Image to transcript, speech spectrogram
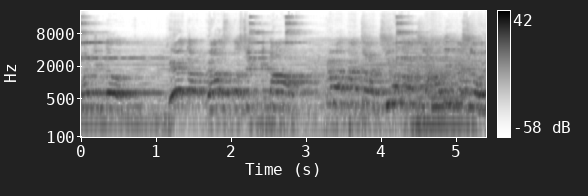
सांगितलं. वेद अभ्यास शिकविता तेव्हा त्यांच्या जीवनाची हानी कशी होईल?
